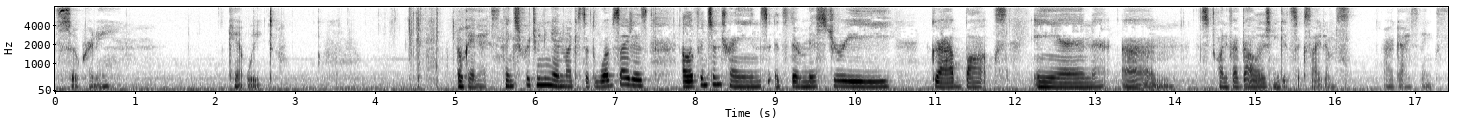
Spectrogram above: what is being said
So pretty. Can't wait. Okay, guys, thanks for tuning in. Like I said, the website is Elephants and Trains. It's their mystery grab box, and um, it's $25 and you get six items. All right, guys, thanks.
